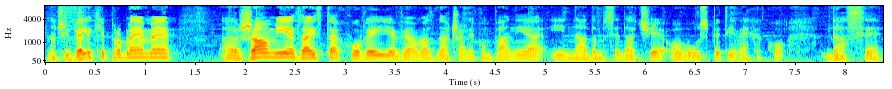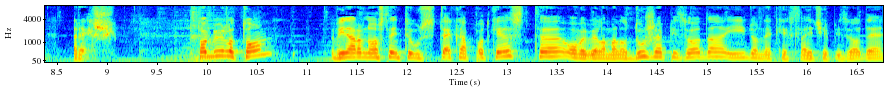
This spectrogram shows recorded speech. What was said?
Znači velike probleme. E, Žao mi je, zaista Huawei je veoma značajna kompanija i nadam se da će ovo uspeti nekako da se reši. To bi bilo to. Vi naravno ostanite uz TK podcast. Ovo je bila malo duža epizoda i do neke sledeće epizode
